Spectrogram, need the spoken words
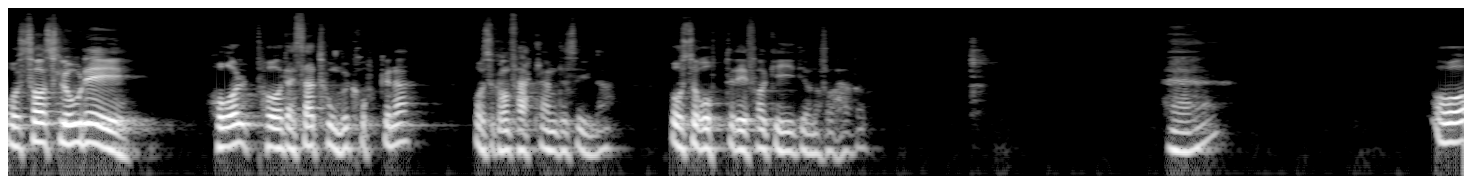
og så slo de hull på disse tomme krukkene, og så kom faklene til syne. Og så ropte de for Gideon og for Herren. Eh, og,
